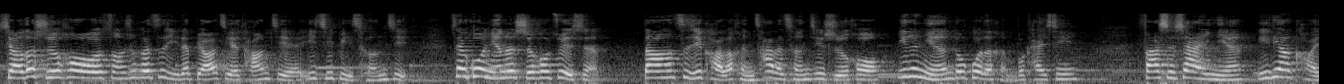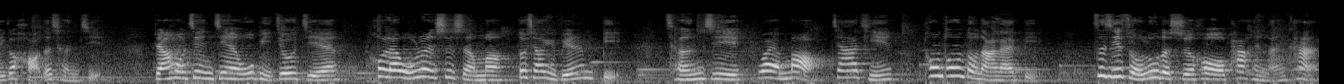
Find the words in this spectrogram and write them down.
小的时候总是和自己的表姐、堂姐一起比成绩，在过年的时候最甚。当自己考了很差的成绩时候，一个年都过得很不开心，发誓下一年一定要考一个好的成绩，然后渐渐无比纠结。后来无论是什么，都想与别人比，成绩、外貌、家庭，通通都拿来比。自己走路的时候怕很难看，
